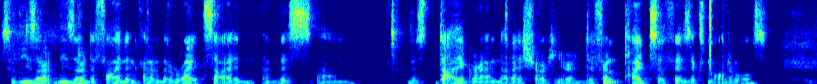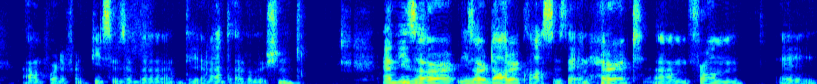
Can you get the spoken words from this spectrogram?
so these are these are defined in kind of the right side of this um, this diagram that I show here, different types of physics modules um, for different pieces of the, the event evolution. And these are these are daughter classes that inherit um, from a,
